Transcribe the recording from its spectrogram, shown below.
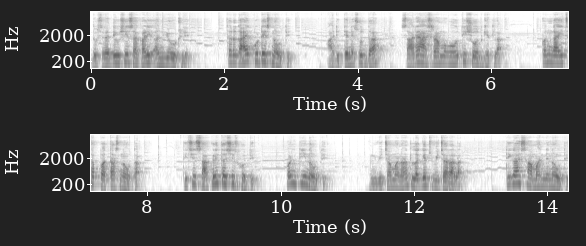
दुसऱ्या दिवशी सकाळी अन्वी उठली. तर गाय कुठेच नव्हती. आदित्यने सुद्धा साऱ्या आश्रमाभोवती शोध घेतला. पण गायीचा पत्ताच नव्हता. तिची साखळी तशीच होती पण ती नव्हती. अन्वीच्या मनात लगेच विचार आला. ती गाय सामान्य नव्हती.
